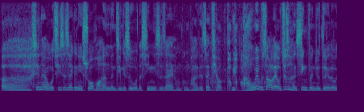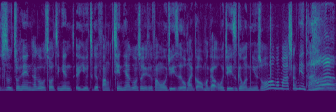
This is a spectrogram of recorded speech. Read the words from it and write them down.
呃，现在我其实在跟你说话很冷静，可是我的心是在很澎湃的在跳，跑跑跑，我也不知道嘞，我就是很兴奋就对了。我就是昨天他跟我说今天呃有这个房，前天他跟我说有这个房，我就一直 Oh my God，Oh my God，我就一直跟我的女儿说哦，妈妈上电台啊。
